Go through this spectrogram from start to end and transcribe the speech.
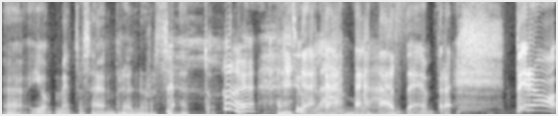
eh, io metto sempre il rossetto. tu glam, glam. sempre. Però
